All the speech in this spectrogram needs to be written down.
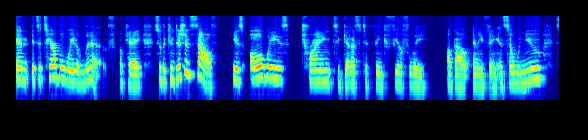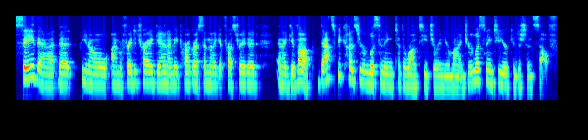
and it's a terrible way to live okay? So the conditioned self is always trying to get us to think fearfully about anything. And so when you say that that you know i'm afraid to try again i make progress and then i get frustrated and i give up that's because you're listening to the wrong teacher in your mind. You're listening to your conditioned self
